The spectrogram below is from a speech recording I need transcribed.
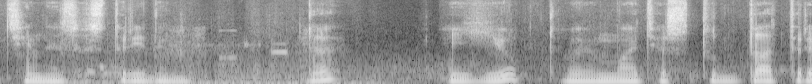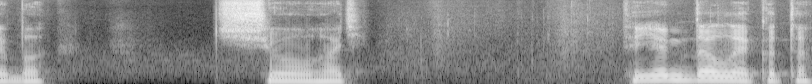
Чи не зустрінемо? Да? Йоп, твою мать, аж туди треба човгать. Ти як далеко-то?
